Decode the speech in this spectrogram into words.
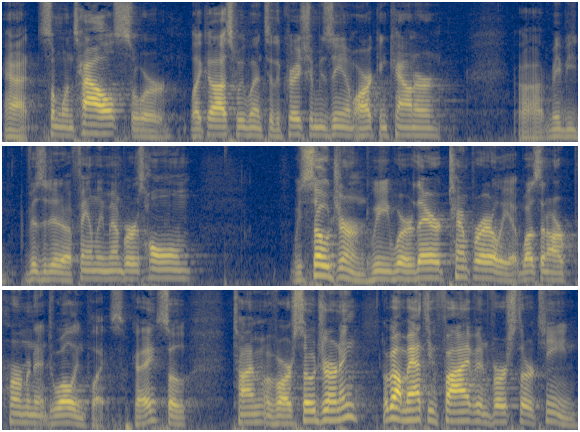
at someone's house, or like us, we went to the Creation Museum Ark Encounter, uh, maybe visited a family member's home. We sojourned. We were there temporarily. It wasn't our permanent dwelling place. Okay, so time of our sojourning. What about Matthew 5 and verse 13?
